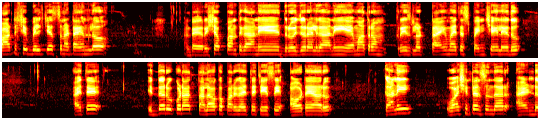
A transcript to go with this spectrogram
పార్ట్నర్షిప్ బిల్డ్ చేస్తున్న టైంలో అంటే రిషబ్ పంత్ కానీ ధ్రువ్ కానీ ఏమాత్రం క్రీజ్లో టైం అయితే స్పెండ్ చేయలేదు. అయితే ఇద్దరు కూడా తల ఒక పరుగు అయితే చేసి అవుట్ అయ్యారు. కానీ వాషింగ్టన్ సుందర్ అండ్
